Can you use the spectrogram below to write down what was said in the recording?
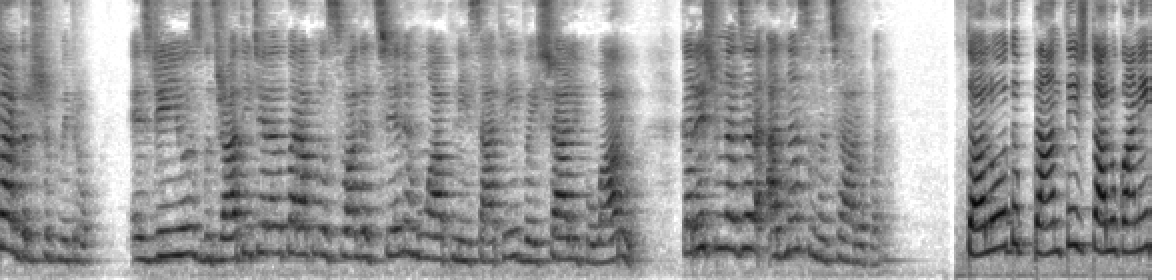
નમસ્કાર દર્શક મિત્રો. એસડી ન્યૂઝ ગુજરાતી ચેનલ પર આપનું સ્વાગત છે અને હું આપની સાથે વૈશાલી પુવારુ. કરીશું નજર આજના સમાચારો પર. તાલોદ પ્રાંતિજ તાલુકાની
